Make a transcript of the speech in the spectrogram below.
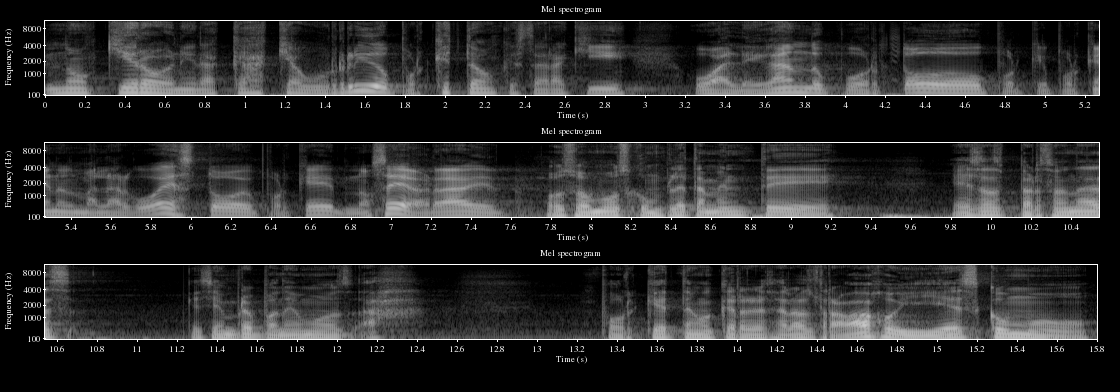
no quiero venir acá, qué aburrido, ¿por qué tengo que estar aquí? O alegando por todo, porque por qué no es más largo esto, por qué, no sé, ¿verdad? O somos completamente esas personas que siempre ponemos, ah, ¿por qué tengo que regresar al trabajo? Y es como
